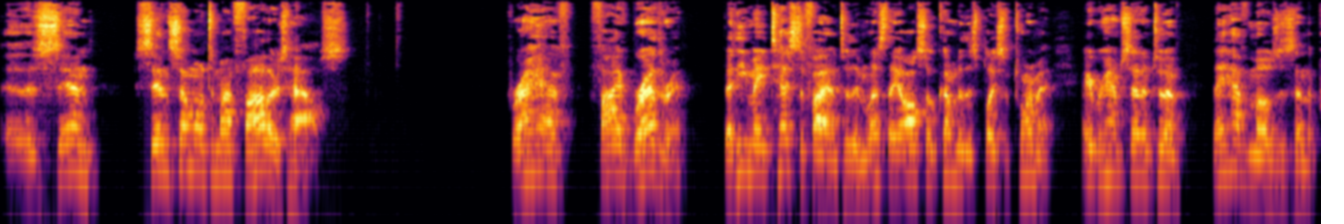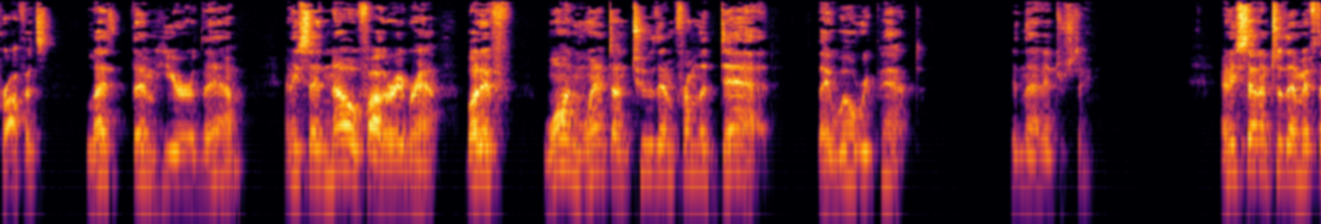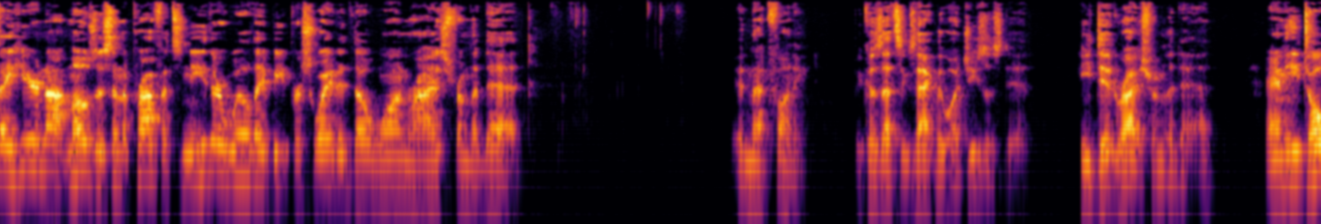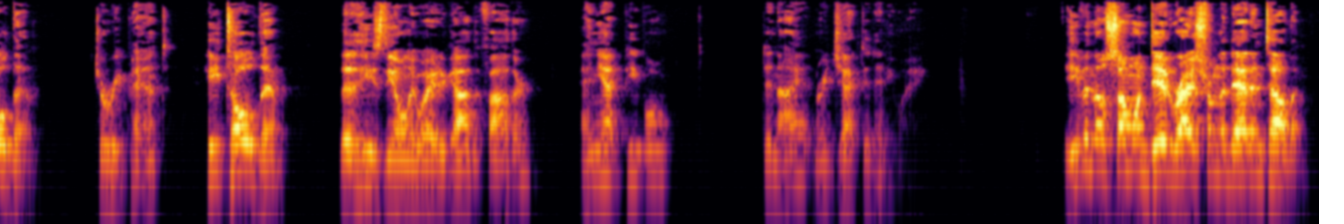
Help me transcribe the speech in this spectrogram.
uh, Send, send someone to my father's house. For I have five brethren, that he may testify unto them, lest they also come to this place of torment. Abraham said unto him, They have Moses and the prophets. Let them hear them. And he said, No, Father Abraham, but if one went unto them from the dead, they will repent. Isn't that interesting? And he said unto them, If they hear not Moses and the prophets, neither will they be persuaded though one rise from the dead. Isn't that funny? Because that's exactly what Jesus did. He did rise from the dead, and he told them to repent. He told them that he's the only way to God the Father. And yet people deny it and reject it anyway. Even though someone did rise from the dead and tell them.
